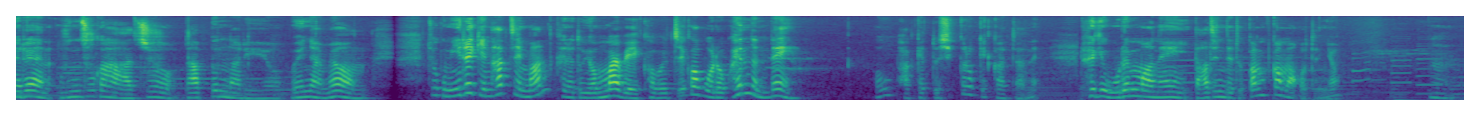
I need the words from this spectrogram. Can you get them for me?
오늘은 운수가 아주 나쁜 날이에요. 왜냐면 조금 이르긴 하지만 그래도 연말 메이크업을 찍어보려고 했는데 어 밖에 또 시끄럽게까지 하네. 되게 오랜만에 낮인데도 깜깜하거든요. 음.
